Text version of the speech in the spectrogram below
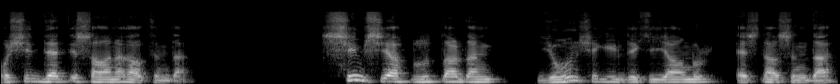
o şiddetli sağanak altında simsiyah bulutlardan yoğun şekildeki yağmur esnasında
